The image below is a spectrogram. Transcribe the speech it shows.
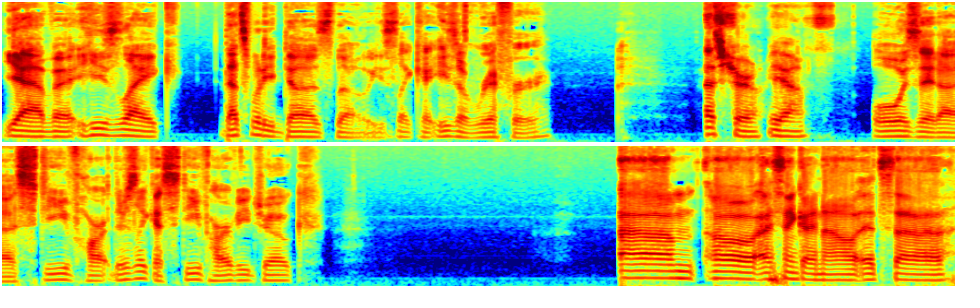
yeah, but he's like that's what he does though. He's like a, he's a riffer. That's true. Yeah. Or was it a Steve Har there's like a Steve Harvey joke. Um. Oh, I think I know. It's uh,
